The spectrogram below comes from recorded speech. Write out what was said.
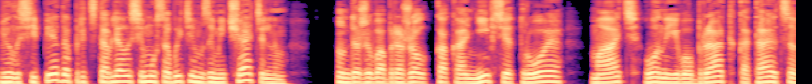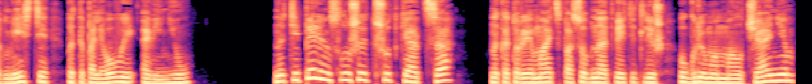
велосипеда представлялось ему событием замечательным. Он даже воображал, как они, все трое, мать, он и его брат, катаются вместе по Тополевой авеню. Но теперь он слушает шутки отца, на которые мать способна ответить лишь угрюмым молчанием,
